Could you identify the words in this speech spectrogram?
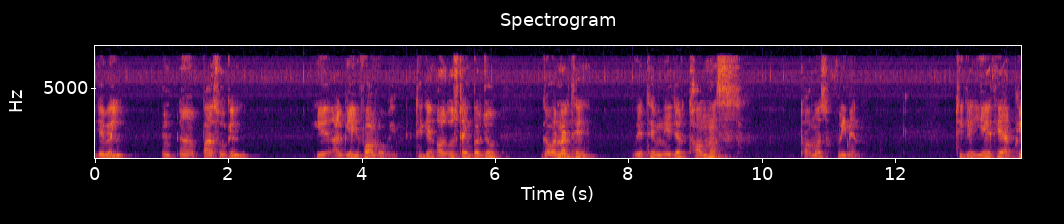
ये बिल पास होके ये आरबीआई फॉर्म हो गई, ठीक है? और उस टाइम पर जो गवर्नर थे, वे थे मेजर थॉमस थॉमस फ्रीमैन ठीक है? ये थे आपके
